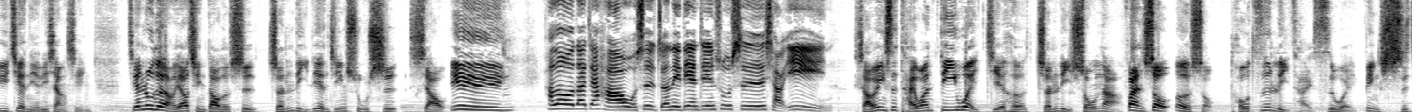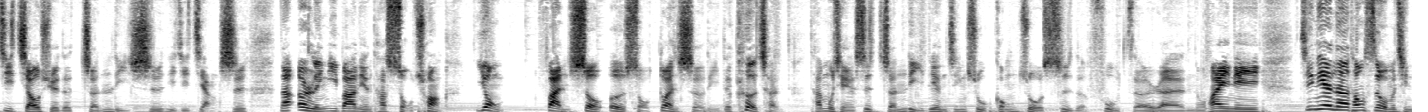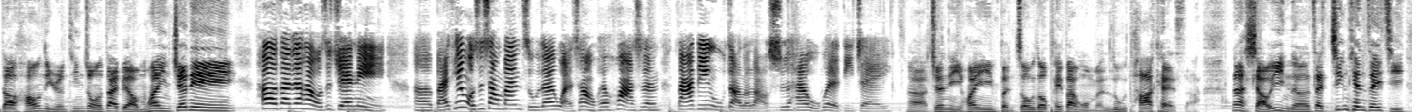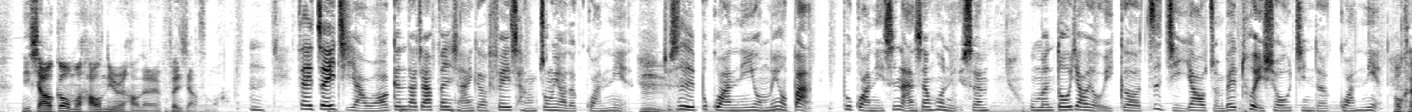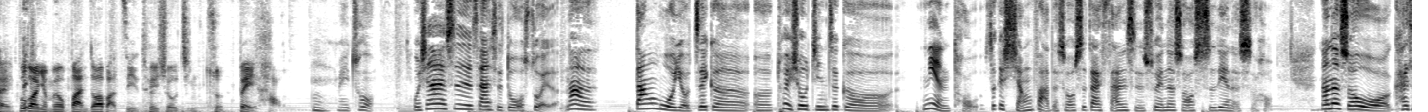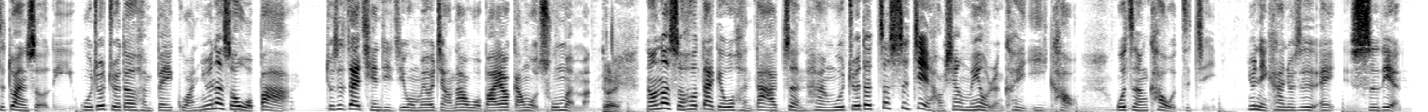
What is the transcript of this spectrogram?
遇见你的理想型。今天陆队长邀请到的是整理炼金术师小印。Hello，大家好，我是整理炼金术师小印。小印是台湾第一位结合整理收纳、贩售二手、投资理财思维，并实际教学的整理师以及讲师。那二零一八年，他首创用贩售二手断舍离的课程。他目前也是整理炼金术工作室的负责人，我欢迎你。今天呢，同时我们请到好女人听众的代表，我们欢迎 Jenny。Hello，大家好，我是 Jenny。呃，白天我是上班族，但晚上我会化身拉丁舞蹈的老师，还有舞会的 DJ。啊，Jenny，欢迎本周都陪伴我们录 Podcast 啊。那小易呢，在今天这一集，你想要跟我们好女人、好男人分享什么？嗯，在这一集啊，我要跟大家分享一个非常重要的观念，嗯，就是不管你有没有伴。不管你是男生或女生，我们都要有一个自己要准备退休金的观念。OK，不管有没有办，都要把自己的退休金准备好。嗯，没错。我现在是三十多岁了。那当我有这个呃退休金这个念头、这个想法的时候，是在三十岁那时候失恋的时候。那那时候我开始断舍离，我就觉得很悲观，因为那时候我爸。就是在前几集我们有讲到，我爸要赶我出门嘛。对。然后那时候带给我很大的震撼，我觉得这世界好像没有人可以依靠，我只能靠我自己。因为你看，就是哎，失恋，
